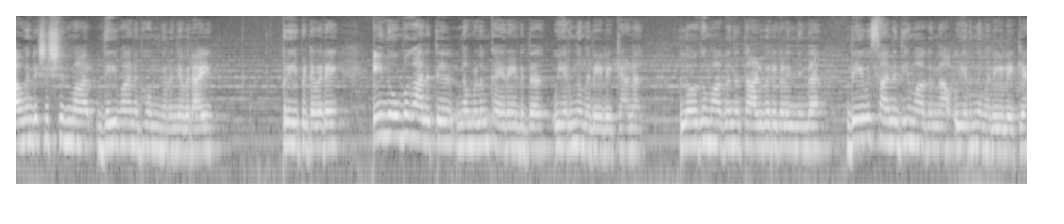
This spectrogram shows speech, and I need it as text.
അവന്റെ ശിഷ്യന്മാർ ദൈവാനുഭവം നിറഞ്ഞവരായി. പ്രിയപ്പെട്ടവരെ ഈ നോമ്പുകാലത്തിൽ നമ്മളും കയറേണ്ടത് ഉയർന്ന മലയിലേക്കാണ്. ലോകമാകുന്ന താഴ്വരകളിൽ നിന്ന് ദൈവസാന്നിധ്യമാകുന്ന ഉയർന്ന മലയിലേക്ക്.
